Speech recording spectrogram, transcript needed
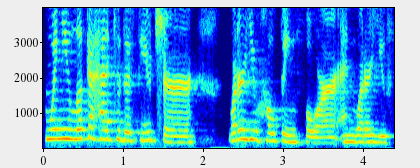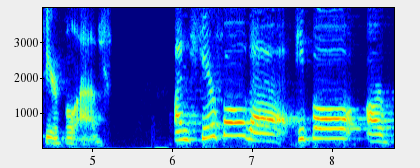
When you look ahead to the future, what are you hoping for and what are you fearful of? I'm fearful that people are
